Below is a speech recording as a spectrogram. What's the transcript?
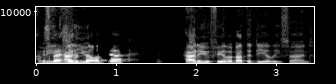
I mean, Especially how do with you Belichick. how do you feel about the deal he signed?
